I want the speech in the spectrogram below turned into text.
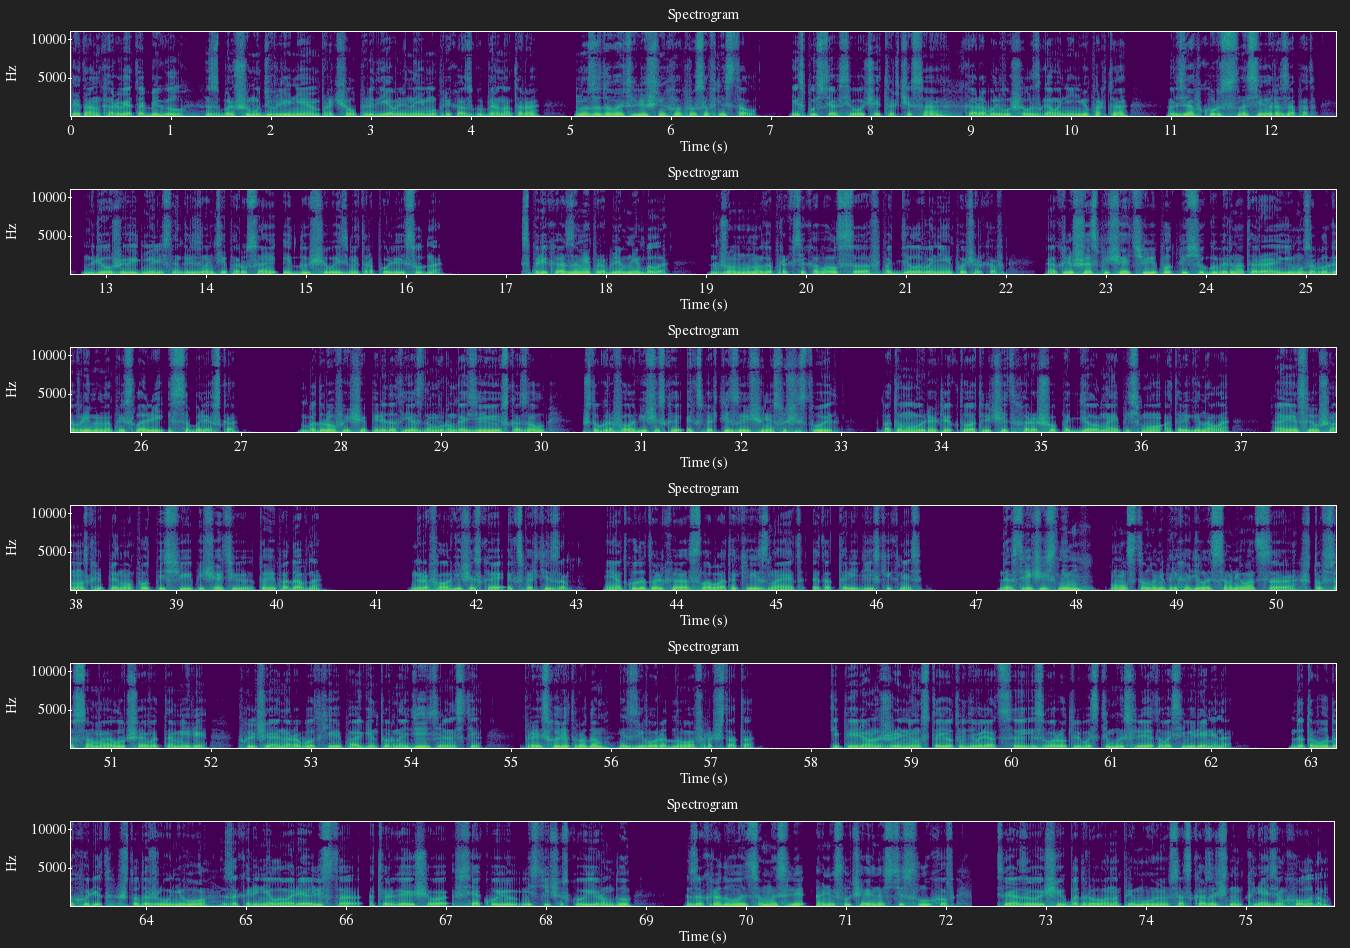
Капитан корвета Бигл с большим удивлением прочел предъявленный ему приказ губернатора, но задавать лишних вопросов не стал, и спустя всего четверть часа корабль вышел из гавани Ньюпорта, взяв курс на северо-запад, где уже виднелись на горизонте паруса идущего из метрополии судна. С приказами проблем не было. Джон много практиковался в подделывании почерков, а клише с печатью и подписью губернатора ему заблаговременно прислали из Соболевска. Бодров еще перед отъездом в Рунгазею сказал, что графологической экспертизы еще не существует, потому вряд ли кто отличит хорошо подделанное письмо от оригинала, а если уж оно скреплено подписью и печатью, то и подавно. Графологическая экспертиза. И откуда только слова такие знает этот таридийский князь. До встречи с ним Олстону не приходилось сомневаться, что все самое лучшее в этом мире, включая наработки по агентурной деятельности, происходит родом из его родного Фрадштадта. Теперь он же не устает удивляться изворотливости мысли этого северянина. До того доходит, что даже у него, закоренелого реалиста, отвергающего всякую мистическую ерунду, закрадываются мысли о неслучайности слухов, связывающих Бодрова напрямую со сказочным князем Холодом.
